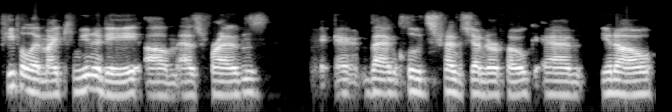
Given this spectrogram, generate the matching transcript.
people in my community um, as friends that includes transgender folk and you know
